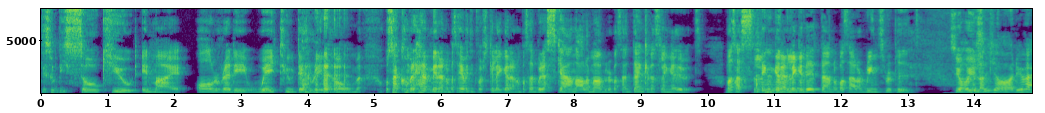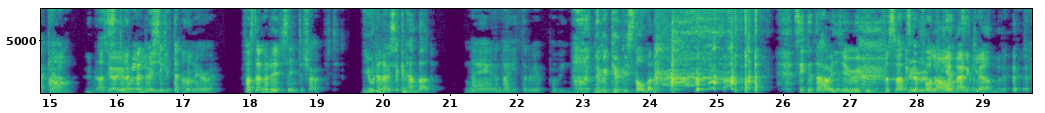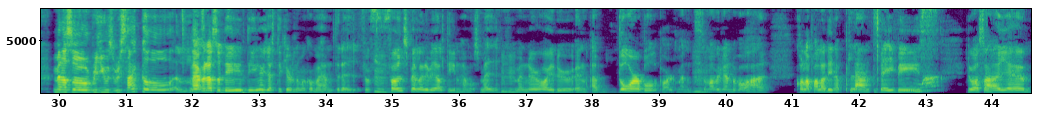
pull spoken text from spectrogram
This would be so cute in my already way too decorated home. och så här kommer det hem med den och bara så här, jag vet inte var jag ska lägga den och bara så här börjar scanna alla möbler och bara så här, den kan jag slänga ut. Bara så här slänger den, lägger dit den och bara så här rinse repeat. Så jag har ju Men så lagt... gör du ju verkligen. Ja, alltså jag har Stolen du sitter på ja. nu. Fast den har du i och för sig inte köpt. Jo den här är second handad. Nej, den där hittade vi på vinden. Nej men gud vi stal den. Sitt inte här och ljug för svenska Gud, folket. Ja verkligen. Men alltså reuse recycle. Nej men alltså det, det är jättekul när man kommer hem till dig. För Mm. förr spelade vi alltid in hemma hos mig. Mhm. Men nu har ju du en adorable apartment. Mm. Så man vill ju ändå vara här. Kolla på alla dina plant babies. Du har så här, eh,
